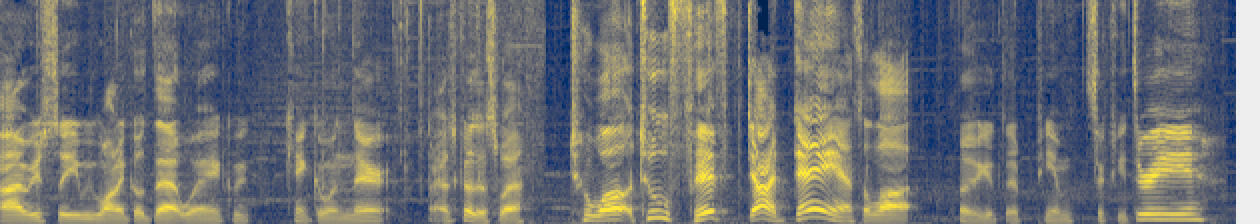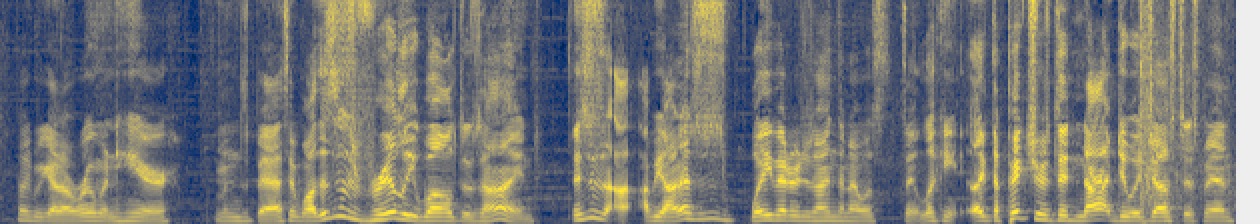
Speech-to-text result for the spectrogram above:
obviously we want to go that way. We can't go in there. All right, let's go this way. 12, 250, god damn, that's a lot. Oh, we get the PM63. like we got a room in here. Men's bathroom. Wow, this is really well designed. This is, I'll be honest, this is way better designed than I was looking. Like the pictures did not do it justice, man.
